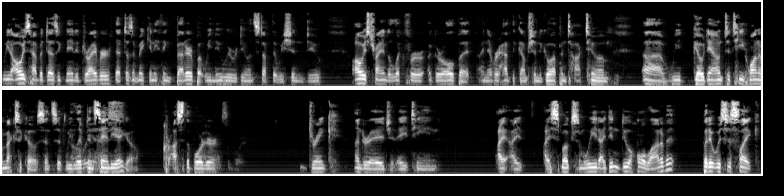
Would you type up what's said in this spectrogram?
We'd always have a designated driver. That doesn't make anything better, but we knew we were doing stuff that we shouldn't do. Always trying to look for a girl, but I never had the gumption to go up and talk to him. Uh, we'd go down to Tijuana, Mexico, since it, we Oh, lived in San. Diego. Cross the border, Across the board. drink underage at 18. I, I, I smoked some weed. I didn't do a whole lot of it, but it was just like,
